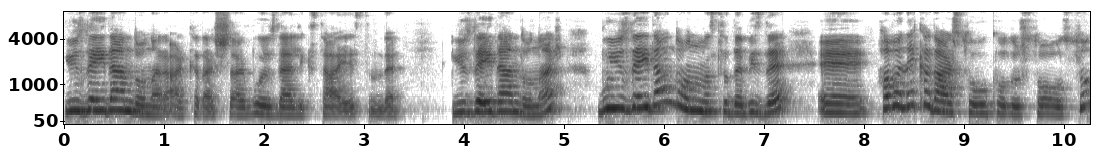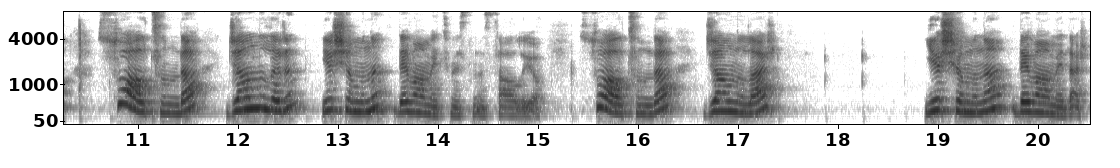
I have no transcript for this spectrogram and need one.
yüzeyden donar arkadaşlar bu özellik sayesinde. Yüzeyden donar. Bu yüzeyden donması da bize e, hava ne kadar soğuk olursa olsun su altında canlıların yaşamını devam etmesini sağlıyor. Su altında canlılar yaşamına devam eder.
